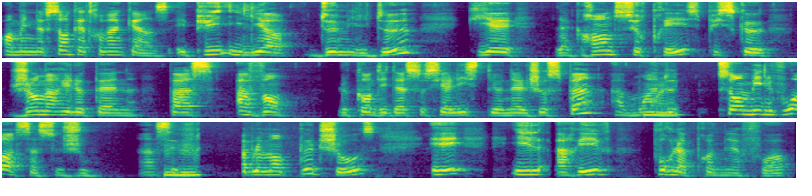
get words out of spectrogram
en 1995. Et puis il y a 2002, qui est la grande surprise, puisque Jean-Marie Le Pen passe avant le candidat socialiste Lionel Jospin, à moins de 100 000 voix, ça se joue. Hein, c'est mm véritablement peu de choses. Et il arrive pour la première fois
